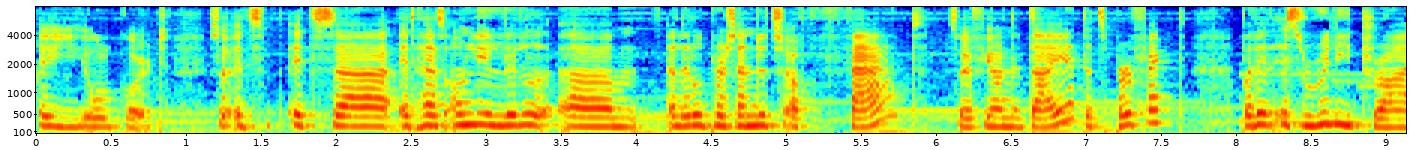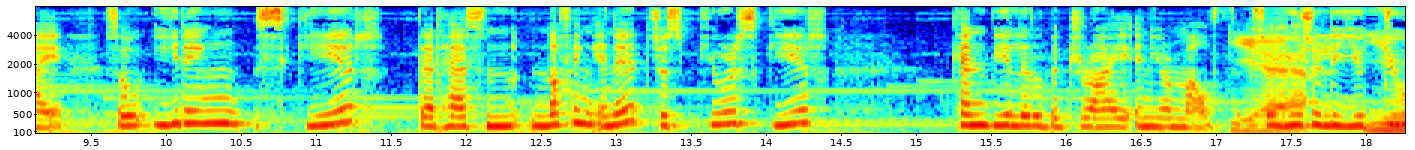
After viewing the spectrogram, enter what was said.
a yogurt. So it's it's uh, it has only a little um, a little percentage of fat. So if you're on a diet, it's perfect. But it is really dry. So eating skyr that has nothing in it, just pure skyr, can be a little bit dry in your mouth. so usually you, do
